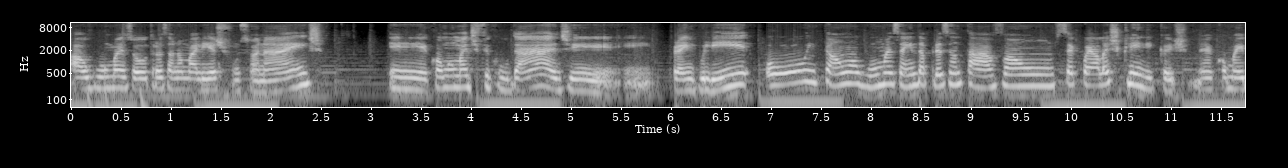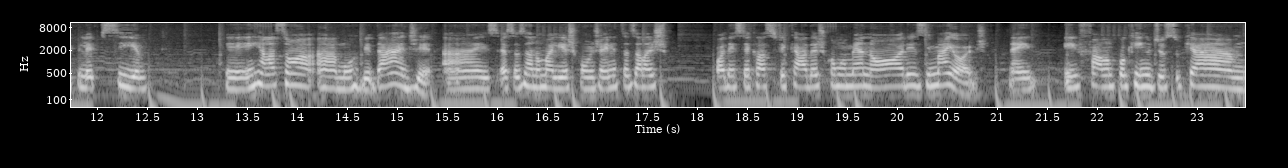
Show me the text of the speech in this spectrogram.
algumas outras anomalias funcionais, como uma dificuldade para engolir, ou então algumas ainda apresentavam sequelas clínicas, né, como a epilepsia. Em relação à morbidade, as, essas anomalias congênitas elas podem ser classificadas como menores e maiores. Né? E, e fala um pouquinho disso que a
